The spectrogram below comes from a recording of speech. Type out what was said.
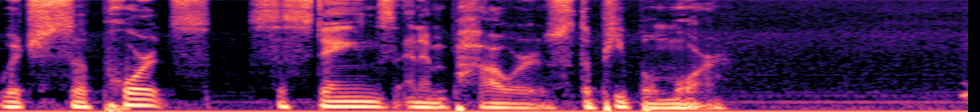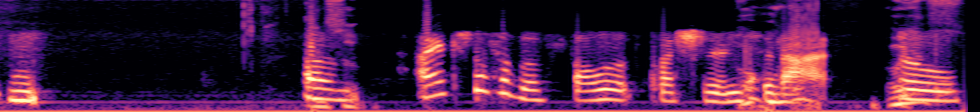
which supports sustains and empowers the people more. Mm. um, so, i actually have a follow-up question oh, to that oh, so yes.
